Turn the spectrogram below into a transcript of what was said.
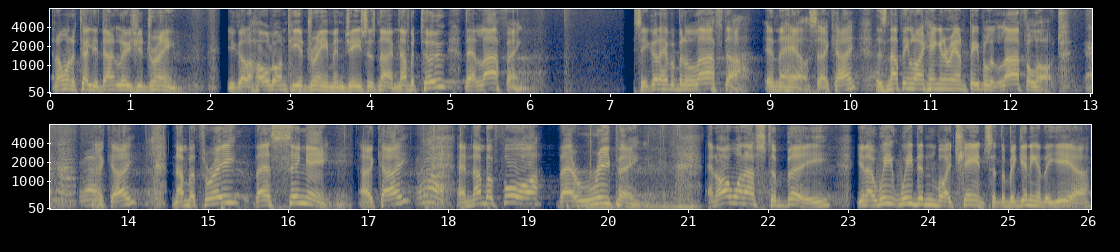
And I want to tell you, don't lose your dream. You've got to hold on to your dream in Jesus' name. Number two, they're laughing. So you've got to have a bit of laughter in the house, okay? There's nothing like hanging around people that laugh a lot. Okay? Number three, they're singing. Okay? And number four, they're reaping. And I want us to be, you know, we, we didn't by chance at the beginning of the year,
